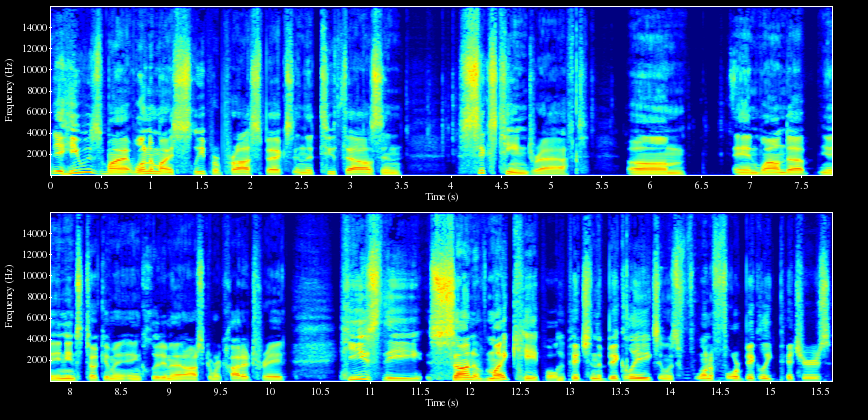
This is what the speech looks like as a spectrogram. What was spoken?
Yeah, he was my one of my sleeper prospects in the 2016 draft. Um, and wound up, you know, Indians took him and included him in that Oscar Mercado trade. He's the son of Mike Capel, who pitched in the big leagues and was one of four big league pitchers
